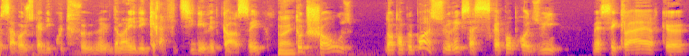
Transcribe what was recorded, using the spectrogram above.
Ça va jusqu'à des coups de feu. Évidemment, il y a des graffitis, des vitres cassées. Ouais. Toutes choses dont on peut pas assurer que ça ne serait pas produit. Mais c'est clair que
